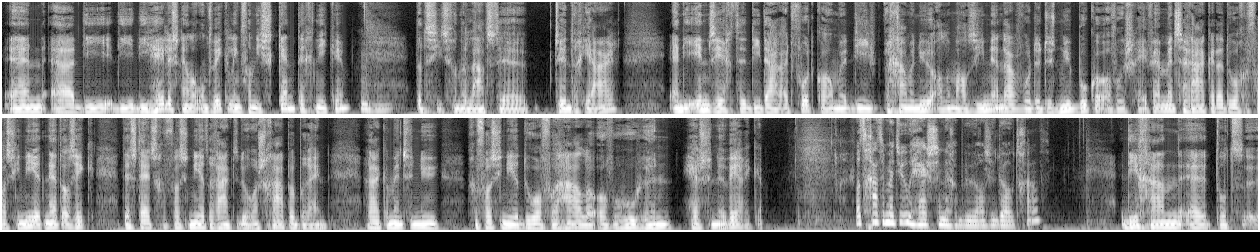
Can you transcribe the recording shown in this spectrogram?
En uh, die, die, die hele snelle ontwikkeling van die scantechnieken... Mm -hmm. dat is iets van de laatste twintig jaar... En die inzichten die daaruit voortkomen, die gaan we nu allemaal zien. En daar worden dus nu boeken over geschreven. En mensen raken daardoor gefascineerd. Net als ik destijds gefascineerd raakte door een schapenbrein... raken mensen nu gefascineerd door verhalen over hoe hun hersenen werken. Wat gaat er met uw hersenen gebeuren als u doodgaat? Die gaan uh, tot, uh,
